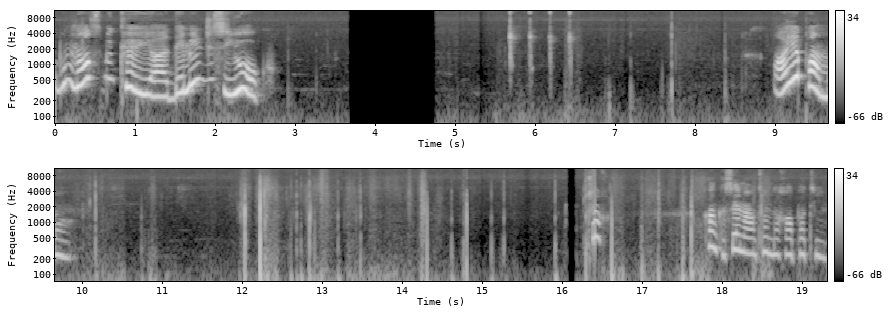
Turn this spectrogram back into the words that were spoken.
Bu nasıl bir köy ya? Demircisi yok. Ayıp ama. Kanka senin altını da kapatayım.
